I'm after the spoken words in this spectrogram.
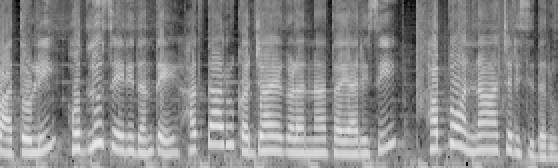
ಪಾತೋಳಿ, ಹೊದ್ಲು ಸೇರಿದಂತೆ ಹತ್ತಾರು ಕಜ್ಜಾಯಗಳನ್ನು ತಯಾರಿಸಿ ಹಬ್ಬವನ್ನ ಆಚರಿಸಿದರು.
